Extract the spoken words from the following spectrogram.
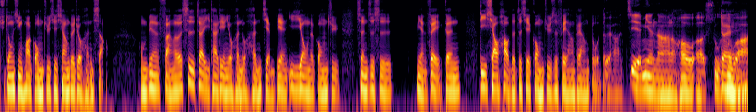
去中心化工具，其实相对就很少。我们变反而是在以太链有很多很简便易用的工具，甚至是免费跟。低消耗的这些工具是非常非常多的。对啊，界面啊，然后呃，速度啊，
